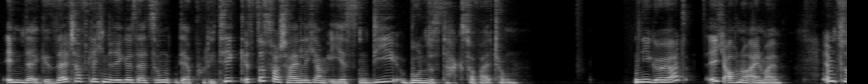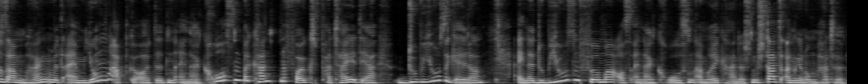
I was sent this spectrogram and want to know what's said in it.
In der gesellschaftlichen Regelsetzung der Politik ist es wahrscheinlich am ehesten die Bundestagsverwaltung. Nie gehört? Ich auch nur einmal. Im Zusammenhang mit einem jungen Abgeordneten einer großen bekannten Volkspartei, der dubiose Gelder einer dubiosen Firma aus einer großen amerikanischen Stadt angenommen hatte.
